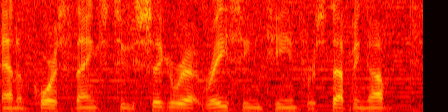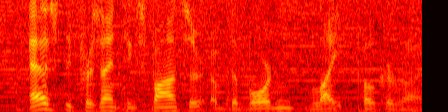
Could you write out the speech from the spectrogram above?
And of course, thanks to Cigarette Racing Team for stepping up as the presenting sponsor of the Borden Light Poker Run.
